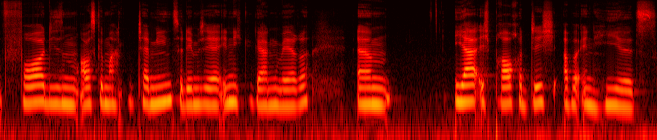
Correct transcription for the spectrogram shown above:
vor diesem ausgemachten Termin, zu dem sie ja eh nicht gegangen wäre, ähm, ja, ich brauche dich, aber in Heels.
